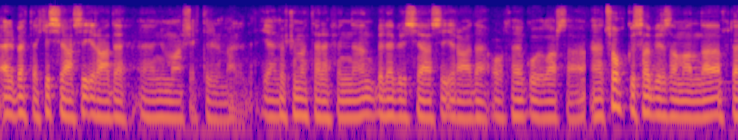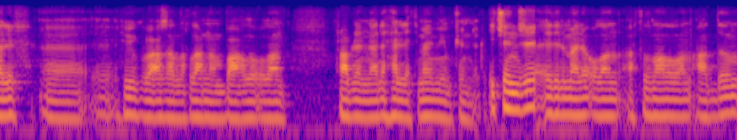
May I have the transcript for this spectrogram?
əlbəttə ki, siyasi iradə ə, nümayiş etdirilməlidir. Yəni hökumət tərəfindən belə bir siyasi iradə ortaya qoyularsa, ə, çox qısa bir zamanda müxtəlif ə, hüquq və azadlıqlarla bağlı olan problemləri həll etmək mümkündür. İkinci edilməli olan, atılmalı olan addım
